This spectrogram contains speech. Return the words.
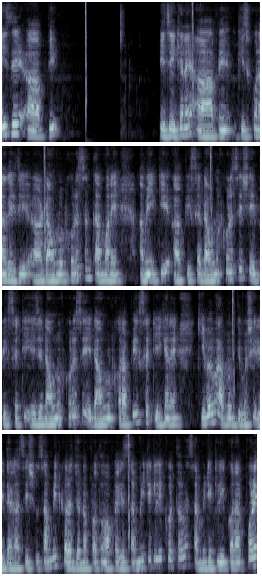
এই যে এই যে এখানে আপনি কিছুক্ষণ আগে যে ডাউনলোড করেছেন, তার মানে আমি একটি পিকচার ডাউনলোড করেছি, সেই পিকচারটি এই যে ডাউনলোড করেছে, এই ডাউনলোড করা পিকচারটি এখানে কীভাবে আপলোড দিব সেটি দেখাচ্ছি। সো সাবমিট করার জন্য প্রথম আপনাকে সাবমিটে ক্লিক করতে হবে। সাবমিটে ক্লিক করার পরে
